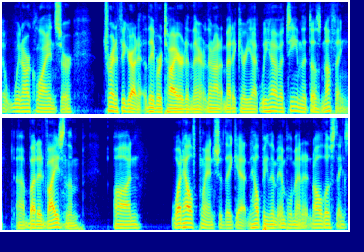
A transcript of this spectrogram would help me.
when our clients are trying to figure out they've retired and they're they're not at Medicare yet. We have a team that does nothing uh, but advise them on what health plan should they get and helping them implement it and all those things.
